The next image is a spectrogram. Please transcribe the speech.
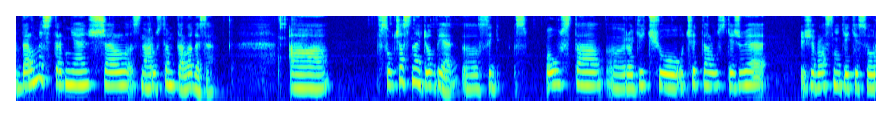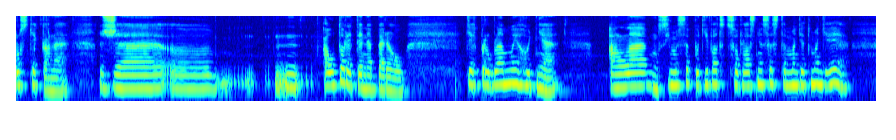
velmi strmě šel s nárůstem televize. A v současné době eh, si spousta eh, rodičů, učitelů stěžuje, že vlastně děti jsou roztěkané, že autority neberou. Těch problémů je hodně, ale musíme se podívat, co vlastně se s těma dětma děje. Eh,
